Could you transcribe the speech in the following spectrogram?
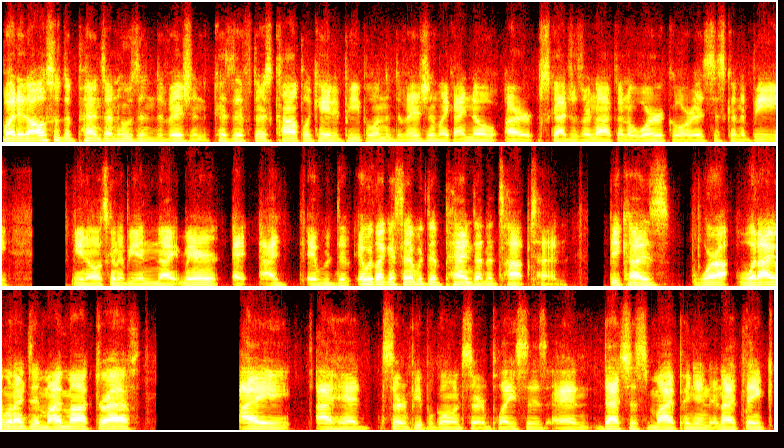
But it also depends on who's in the division because if there's complicated people in the division, like I know our schedules are not going to work or it's just going to be, you know, it's going to be a nightmare. I, I it would de- it would like I said it would depend on the top ten because where I, what I when I did my mock draft, I I had certain people going certain places, and that's just my opinion. And I think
